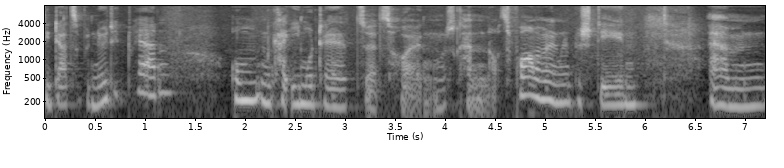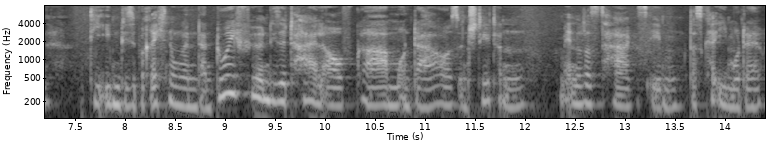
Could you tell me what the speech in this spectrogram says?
die dazu benötigt werden, um ein KI-Modell zu erzeugen. Es kann aus Formeln bestehen, ähm, die eben diese Berechnungen dann durchführen, diese Teilaufgaben, und daraus entsteht dann am Ende des Tages eben das KI-Modell.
